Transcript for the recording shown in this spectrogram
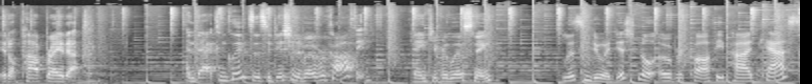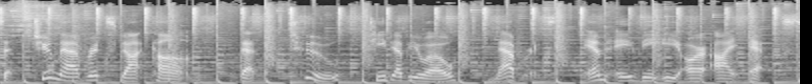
it'll pop right up. And that concludes this edition of Over Coffee. Thank you for listening. Listen to additional Over Coffee podcasts at twomaverix.com. That's two, T W O, Maverix, M A V E R I X,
